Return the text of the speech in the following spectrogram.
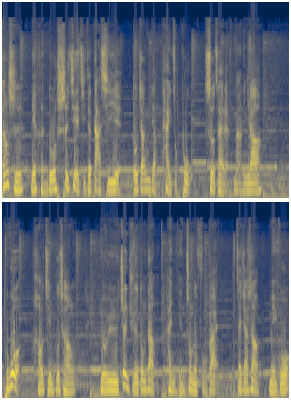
当时，连很多世界级的大企业都将亚太总部设在了马尼拉。不过，好景不长，由于政局的动荡和严重的腐败，再加上美国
